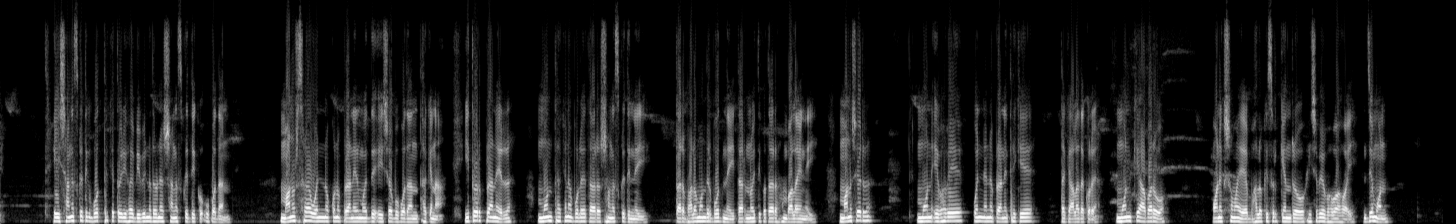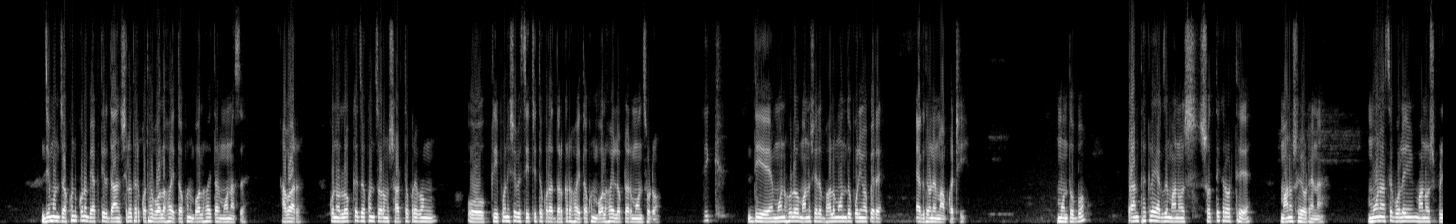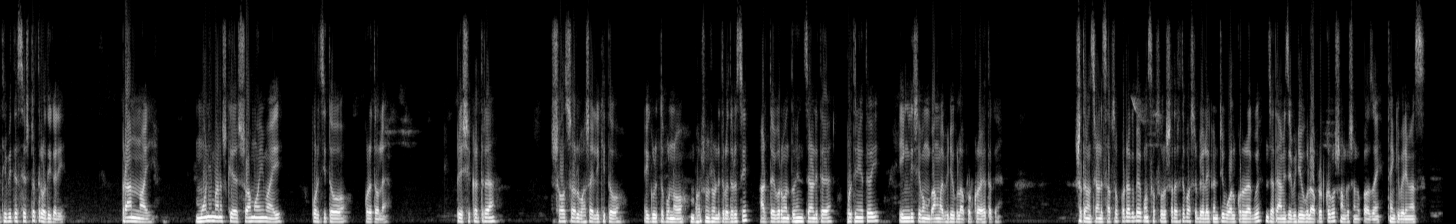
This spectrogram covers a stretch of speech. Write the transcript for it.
এই সাংস্কৃতিক বোধ থেকে তৈরি হয় বিভিন্ন ধরনের সাংস্কৃতিক উপাদান। মানুষ ছাড়া অন্য কোনো প্রাণীর মধ্যে এইসব উপাদান থাকে না। ইতর প্রাণের মন থাকে না বলে তার সংস্কৃতি নেই। তার ভালো মন্দের বোধ নেই, তার নৈতিকতার বালাই নেই। মানুষের মন এভাবে অন্যান্য প্রাণী থেকে তাকে আলাদা করে। মনকে আবারও অনেক সময়ে ভালো কিছুর কেন্দ্র হিসেবে ভাবা হয়। যেমন যেমন যখন কোনো ব্যক্তির দানশীলতার কথা বলা হয়, তখন বলা হয় তার মন আছে। আবার, কোনো লোককে যখন চরম স্বার্থপর এবং, ও কৃপণ হিসেবে চিত্রিত করার দরকার হয়, তখন বলা হয় লোকটার মন ছোট। দিক দিয়ে মন হলো মানুষের ভালো মন্দ পরিমাপের এক ধরনের মাপকাঠি। মন্তব্য, প্রাণ থাকলে একজন মানুষ সত্যিকার অর্থে মানুষ হয়ে ওঠে না। মন আছে বলেই মানুষ পৃথিবীতে শ্রেষ্ঠত্বের অধিকারী। প্রাণ নয়, মনই মানুষকে স্বমহিমায় পরিচিত করে তোলে। প্রিয় শিক্ষার্থীরা, সহজ সরল ভাষায় লিখিত এই গুরুত্বপূর্ণ ভাষণ শুনটি তুলে ধরেছি। আর তো বর্তমান তুহিন চ্যানেলটিতে প্রতিনিয়তই ইংলিশ এবং বাংলা ভিডিওগুলো আপলোড করা হয়ে থাকে। সুতরাং চ্যানেলটি সাবস্ক্রাইব করে রাখবে এবং সাবস্ক্রাইবের সাথে সাথে পাশে বেল আইকনটি অল করে রাখবে, যাতে আমি যে ভিডিওগুলো আপলোড করব সঙ্গে সঙ্গে পাওয়া যায়। Thank you very much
